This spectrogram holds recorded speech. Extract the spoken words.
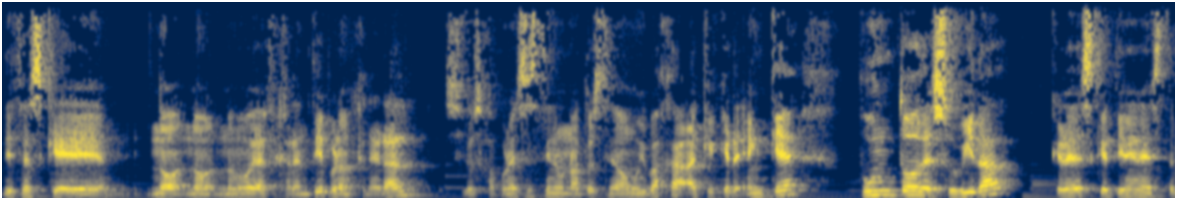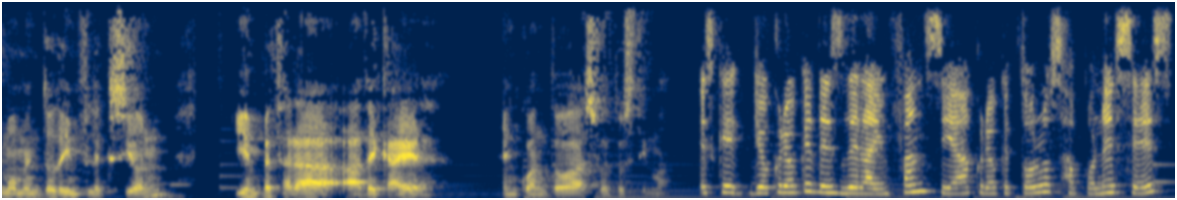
dices que no, no, no me voy a fijar en ti, pero en general, si los japoneses tienen una autoestima muy baja, ¿a qué, ¿en qué punto de su vida crees que tienen este momento de inflexión y empezará a decaer en cuanto a su autoestima? Es que yo creo que desde la infancia, creo que todos los japoneses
